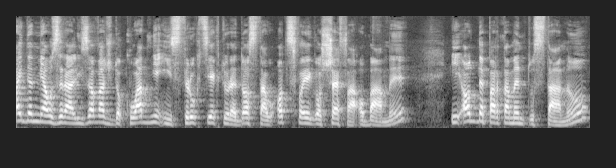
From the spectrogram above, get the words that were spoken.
Biden miał zrealizować dokładnie instrukcje, które dostał od swojego szefa Obamy, i od Departamentu Stanu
